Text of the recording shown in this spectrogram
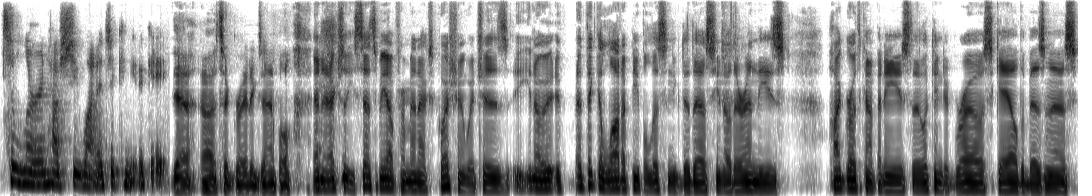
to learn how she wanted to communicate. Yeah, oh, that's a great example. And it actually sets me up for my next question, which is, you know, if, I think a lot of people listening to this, you know, they're in these high growth companies, they're looking to grow, scale the business,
